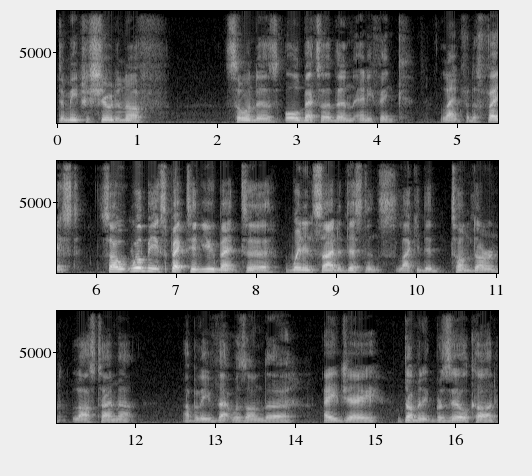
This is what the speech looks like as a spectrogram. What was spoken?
Dmitry Chudinov, Saunders, all better than anything Langford has faced. So we'll be expecting Eubank to win inside the distance like he did Tom Doran last time out. I believe that was on the AJ Dominic Breazeale card.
